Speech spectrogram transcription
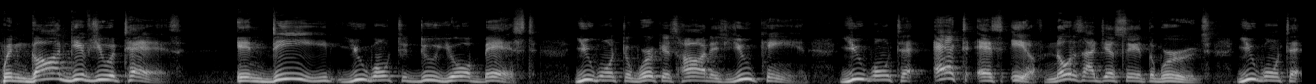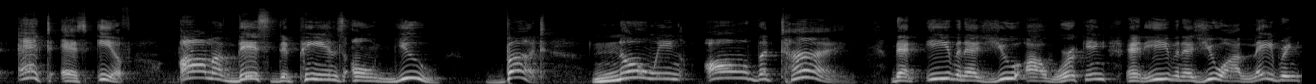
When God gives you a task, Indeed, you want to do your best. You want to work as hard as you can. You want to act as if, notice I just said the words, you want to act as if all of this depends on you. But knowing all the time that even as you are working and even as you are laboring,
